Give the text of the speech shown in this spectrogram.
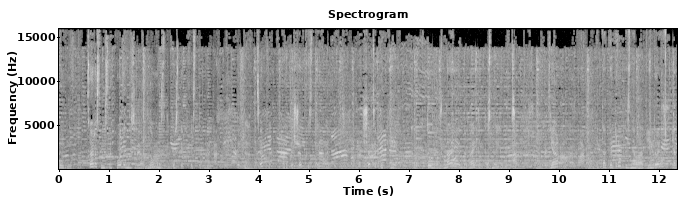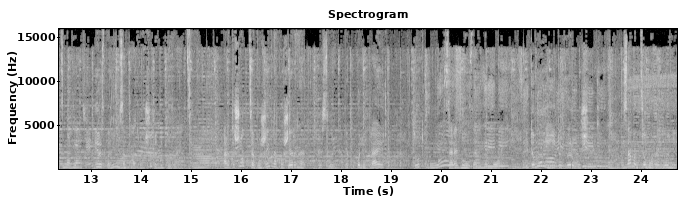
привіт! Зараз ми знаходимося на одному із кіпрських фестивалів. І так, це артишок фестиваль. Що це таке? Е, Хто не знає, давайте познайомимося. Я і так, я трохи зняла відео, як змогла, і розповім за кадром, що тут відбувається. Артишок це поживна поширена рослина, яку полюбляють тут у середньоземному морі. І тому її тут вирощують. І саме в цьому районі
